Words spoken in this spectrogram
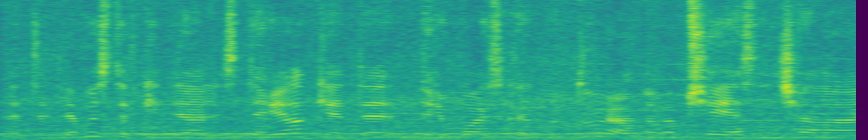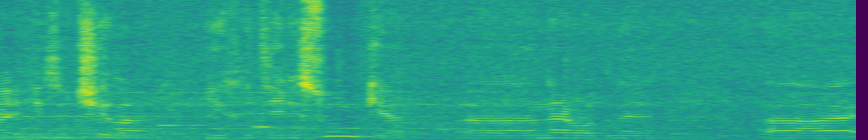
Это для выставки делались тарелки, это трипольская культура. Вообще я сначала изучила их эти рисунки э, народные э,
